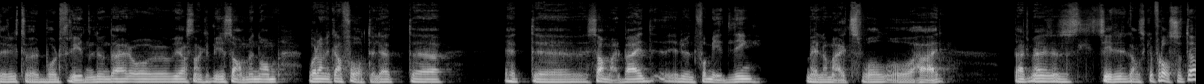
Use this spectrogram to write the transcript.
direktør Bård Frydenlund der, og vi har snakket mye sammen om hvordan vi kan få til et, et samarbeid rundt formidling mellom Eidsvoll og her. Det er som jeg sier ganske flåsete,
